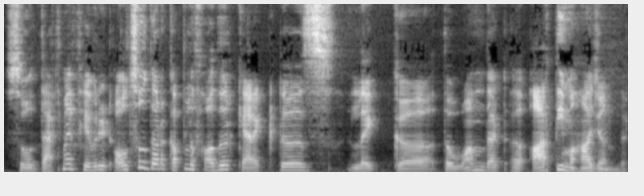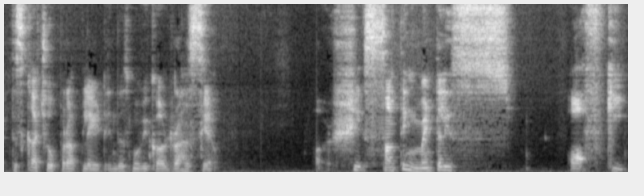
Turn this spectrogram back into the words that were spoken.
So that's my favorite. Also, there are a couple of other characters, like uh, the one that uh, Aarti Mahajan, that Tiska Chopra played in this movie called Rahasya. She's something mentally off key.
